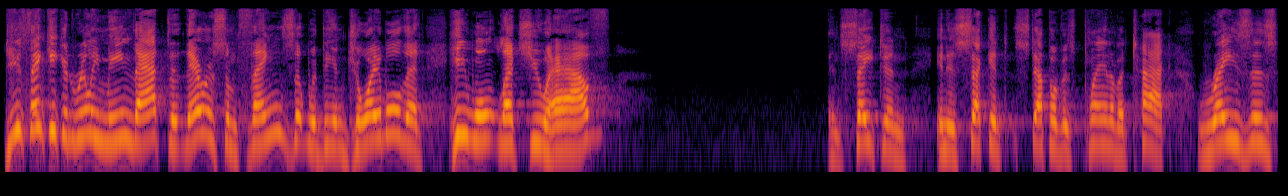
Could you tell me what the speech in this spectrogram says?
Do you think he could really mean that? That there are some things that would be enjoyable that he won't let you have? And Satan, in his second step of his plan of attack, raises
